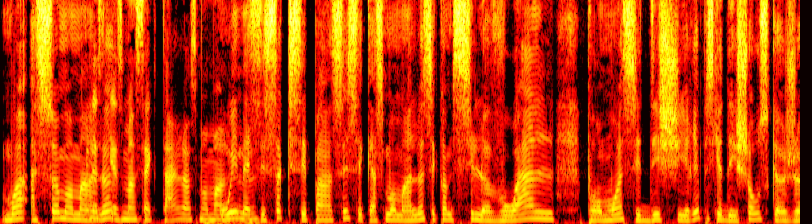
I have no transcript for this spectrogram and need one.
Moi, à ce Là, moment-là, C'est quasiment sectaire à ce moment-là. oui, mais c'est ça qui s'est passé, c'est qu'à ce moment-là, c'est comme si le voile, pour moi, s'est déchiré, parce qu'il y a des choses que je,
